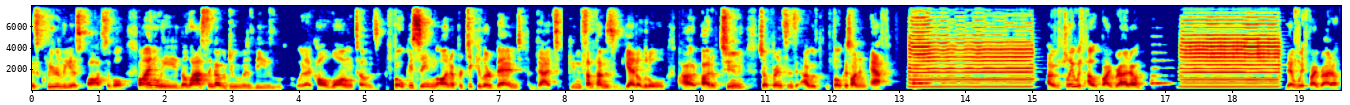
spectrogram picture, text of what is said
as clearly as possible. Finally, the last thing I would do would be what I call long tones, focusing on a particular bend that can sometimes get a little out, out of tune. So, for instance, I would focus on an F. I would play without vibrato, then with vibrato.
